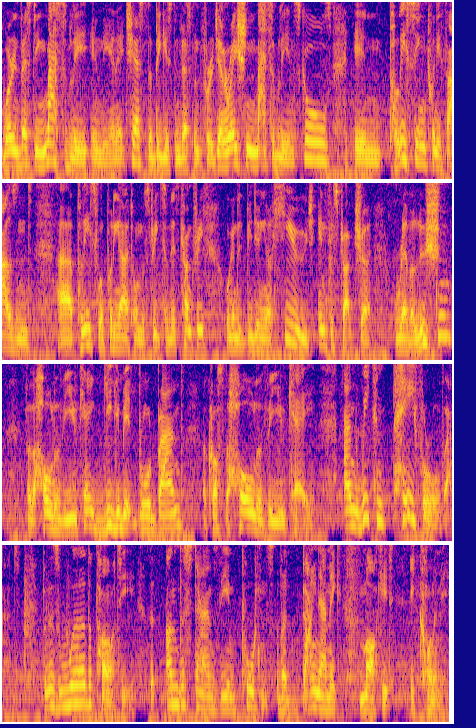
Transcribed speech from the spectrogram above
we're investing massively in the NHS, the biggest investment for a generation, massively in schools, in policing, 20,000 uh, police we're putting out on the streets of this country. We're going to be doing a huge infrastructure revolution for the whole of the UK, gigabit broadband across the whole of the UK. And we can pay for all that because we're the party that understands the importance of a dynamic market economy.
